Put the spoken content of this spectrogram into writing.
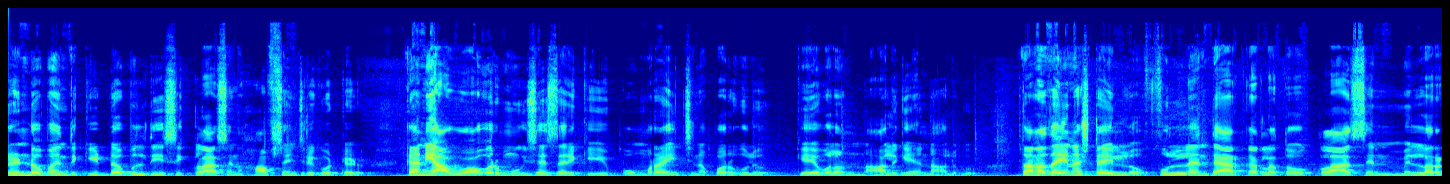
రెండో బంతికి డబుల్ తీసి క్లాస్ అండ్ హాఫ్ సెంచరీ కొట్టాడు. కానీ ఆ ఓవర్ ముగిసేసరికి బుమ్రా ఇచ్చిన పరుగులు కేవలం నాలుగే నాలుగు. తనదైన స్టైల్లో ఫుల్ లెంత్ యార్కర్లతో క్లాస్ అండ్ మిల్లర్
